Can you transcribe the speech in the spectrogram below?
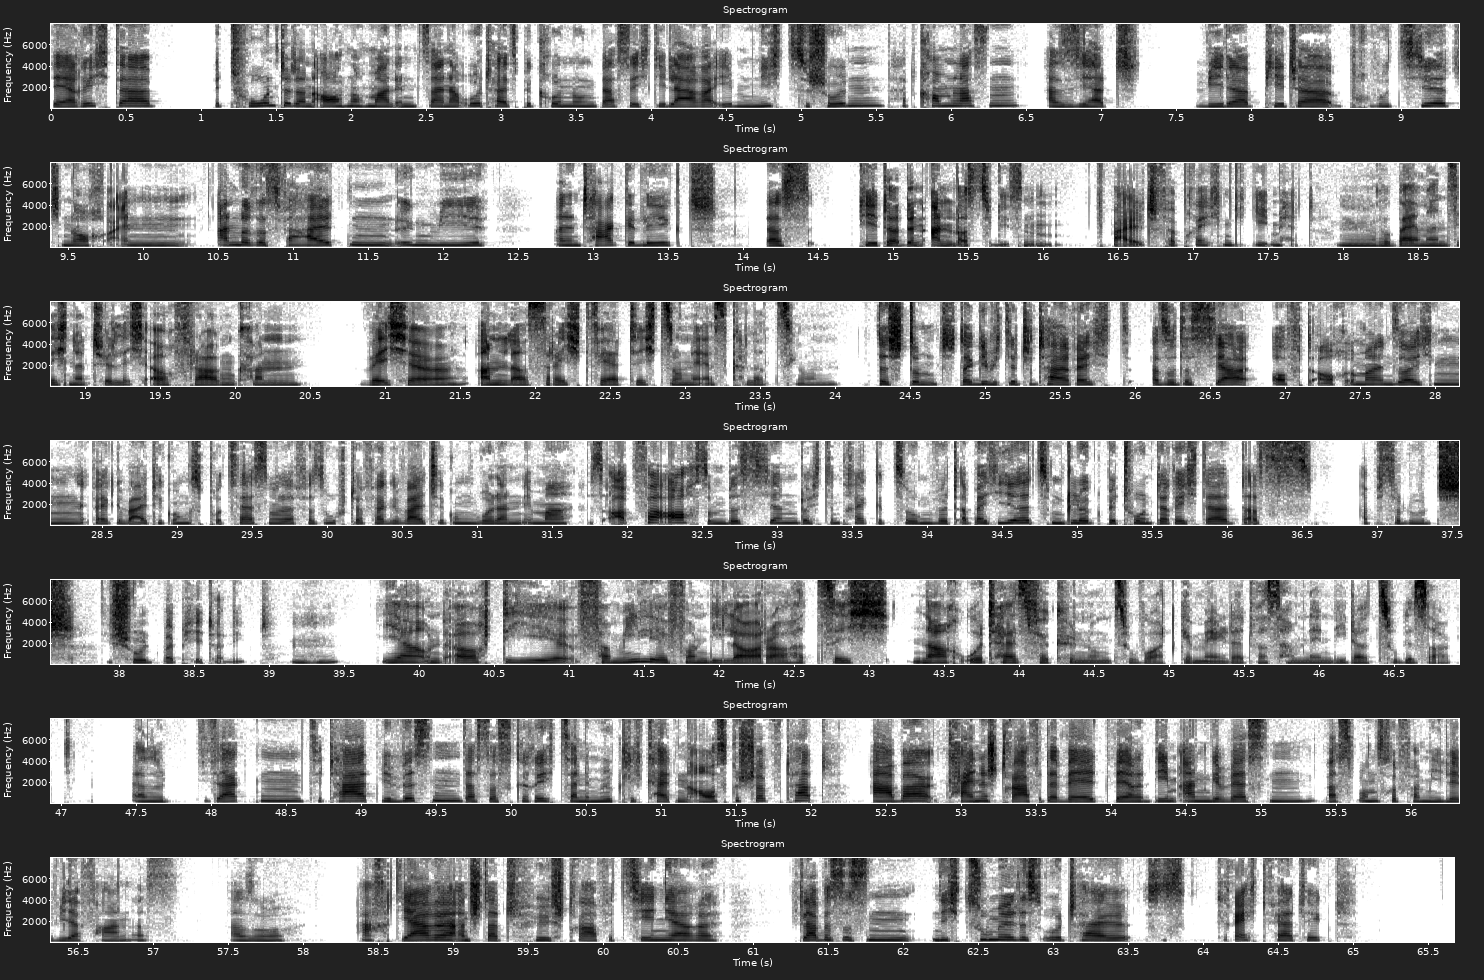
Der Richter betonte dann auch nochmal in seiner Urteilsbegründung, dass sich die Lara eben nicht zu Schulden hat kommen lassen. Also sie hat weder Peter provoziert noch ein anderes Verhalten irgendwie an den Tag gelegt, dass Peter den Anlass zu diesem Gewaltverbrechen gegeben hätte. Hm, wobei man sich natürlich auch fragen kann, welcher Anlass rechtfertigt so eine Eskalation. Das stimmt, da gebe ich dir total recht. Also das ist ja oft auch immer in solchen Vergewaltigungsprozessen oder versuchter Vergewaltigung, wo dann immer das Opfer auch so ein bisschen durch den Dreck gezogen wird. Aber hier zum Glück betont der Richter, dass absolut die Schuld bei Peter liegt. Mhm. Ja, und auch die Familie von Dilara hat sich nach Urteilsverkündung zu Wort gemeldet. Was haben denn die dazu gesagt? Also die sagten, Zitat, wir wissen, dass das Gericht seine Möglichkeiten ausgeschöpft hat aber keine Strafe der Welt wäre dem angemessen, was unsere Familie widerfahren ist. Also acht Jahre anstatt Höchststrafe zehn Jahre. Ich glaube, es ist ein nicht zu mildes Urteil, es ist gerechtfertigt.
